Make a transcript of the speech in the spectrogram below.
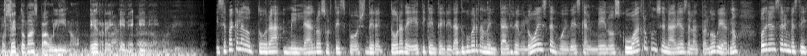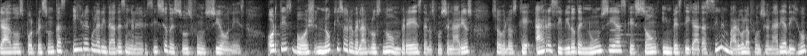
José Tomás Paulino, RNN. Y sepa que la doctora Milagros Ortiz Bosch, directora de Ética e Integridad Gubernamental, reveló este jueves que al menos cuatro funcionarios del actual gobierno podrían ser investigados por presuntas irregularidades en el ejercicio de sus funciones. Ortiz Bosch no quiso revelar los nombres de los funcionarios sobre los que ha recibido denuncias que son investigadas. Sin embargo, la funcionaria dijo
